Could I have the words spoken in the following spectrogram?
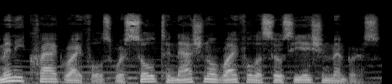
Many Krag rifles were sold to National Rifle Association members.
